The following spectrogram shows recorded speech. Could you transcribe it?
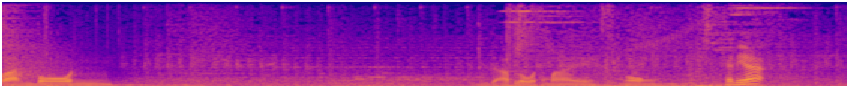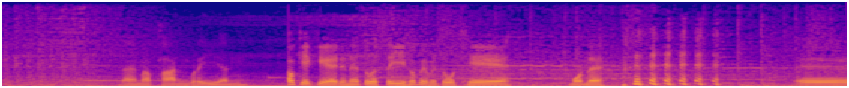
ฟันบนมันจะอัพโหลดทำไม งง แค่นี้ได้มาพันเหรียญเขาเก๋ๆด้วยนะตัว C เขาเปลี่ยนเป็นตัว K หมดเลย เออ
